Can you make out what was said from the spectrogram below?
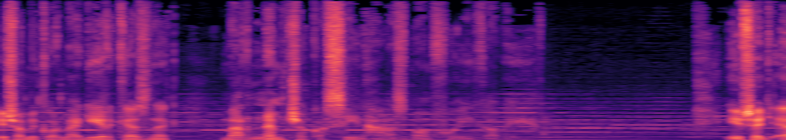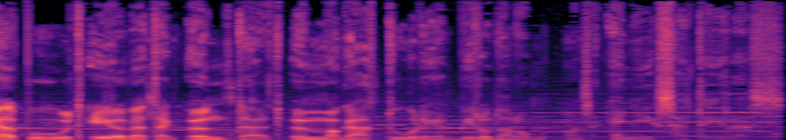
És amikor megérkeznek, már nem csak a színházban folyik a vér. És egy elpuhult, élveteg, öntelt, önmagát túlélt birodalom az enyészeté lesz.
